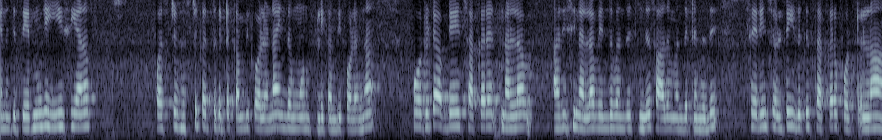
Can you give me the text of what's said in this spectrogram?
எனக்கு தெரிஞ்ச ஈஸியான ஃபஸ்ட்டு ஃபஸ்ட்டு கற்றுக்கிட்ட கம்பி கோலம்னா இந்த மூணு புள்ளி கம்பி கோலம் தான். போட்டுட்டு அப்படியே சர்க்கரை நல்லா அரிசி நல்லா வெந்து வந்துட்டு இருந்தது சாதம் வந்துட்டு இருந்தது. சரின்னு சொல்லிட்டு இதுக்கு சர்க்கரை போட்டுடலாம்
